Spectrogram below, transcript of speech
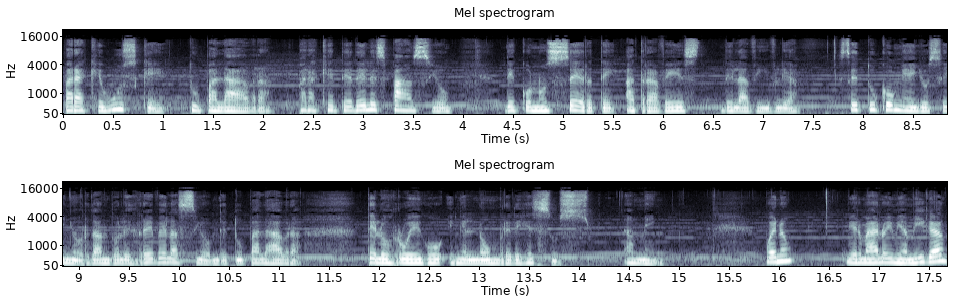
para que busque tu palabra, para que te dé el espacio de conocerte a través de la Biblia. Sé tú con ellos, Señor, dándoles revelación de tu palabra. Te lo ruego en el nombre de Jesús. Amén. Bueno, mi hermano y mi amiga,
